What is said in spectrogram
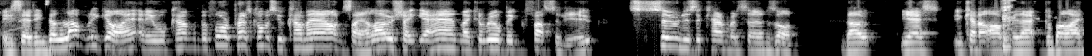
He said he's a lovely guy, and he will come before a press conference. He'll come out and say hello, shake your hand, make a real big fuss of you. Soon as the camera turns on, no, yes, you cannot ask me that. Goodbye.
